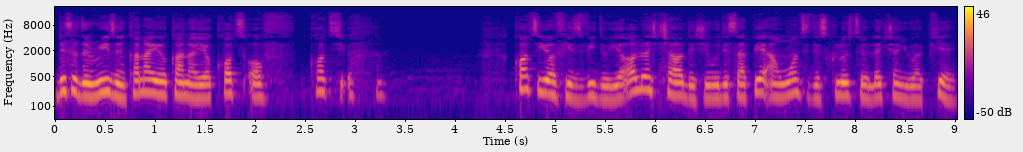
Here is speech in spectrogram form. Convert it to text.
This is the reason Kanayo Kanayo cuts off cuts you cut you off his video. You're always childish. You will disappear and once it is close to election, you appear.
